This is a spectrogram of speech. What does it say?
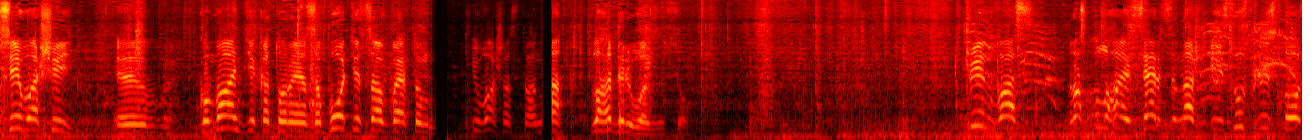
всей вашей э, команде, которая заботится об этом, и ваша страна. Благодарю вас за все. Він вас розполагає серце наш Ісус Христос,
